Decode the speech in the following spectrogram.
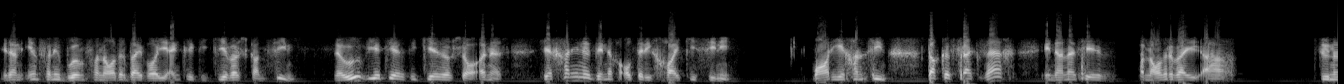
en dan een van die boom van naderby waar jy eintlik die kiewers kan sien. Nou hoe weet jy dat die kiewers daarin is? Jy gaan nie noodwendig altyd die gaatjies sien nie. Maar jy gaan sien takke vrek weg en dan as jy van naderby uh doen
